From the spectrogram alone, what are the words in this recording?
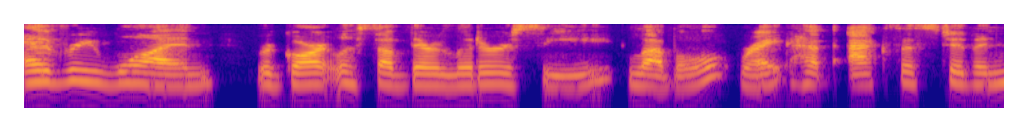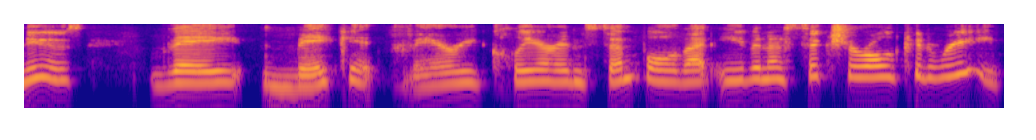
everyone, regardless of their literacy level, right, have access to the news? They make it very clear and simple that even a six year old could read.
